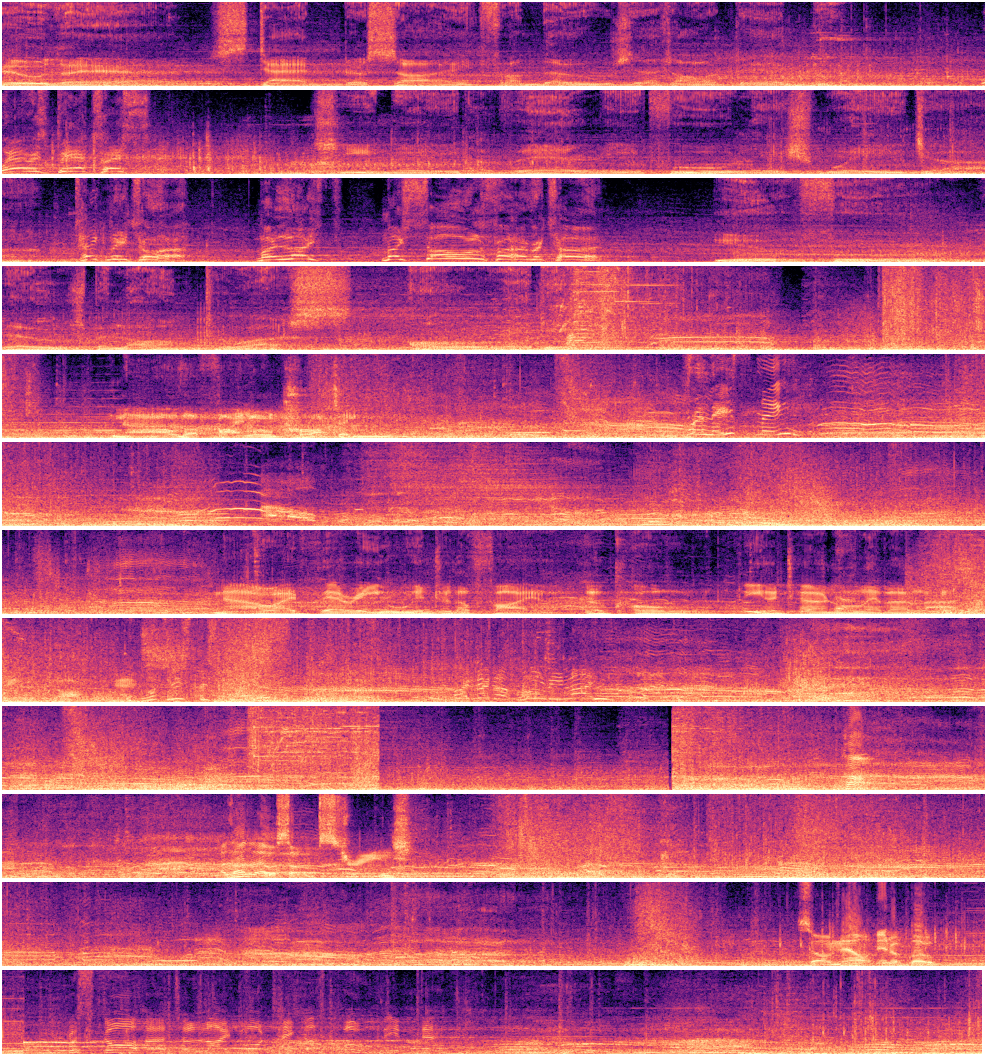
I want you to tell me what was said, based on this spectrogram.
You there, stand aside from those that are dead. Where is Beatrice? Me to her! My life, my soul for her return! You fool, those belong to us already. Now the final crossing. Release me! Now I ferry you into the fire, the cold, the eternal everlasting darkness. What is this place? I led a holy life! Huh. I thought that was something strange. So I'm now in a boat. Restore her to life or take us both in death.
